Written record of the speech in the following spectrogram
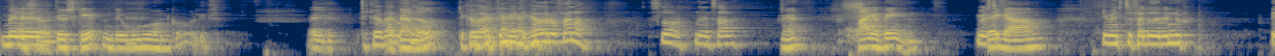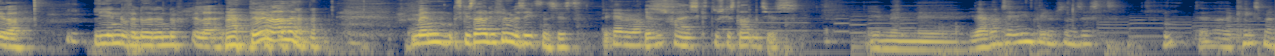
Men Altså, øh, det er jo skæbnen, det er jo uundgåeligt. Hvilket? det kan være, at du der er falder. med. Det kan, være, det, kan, det kan være, du falder. Slår dig ned en trappe. Ja. Trækker benen. Mens du, Begge arme. imens du falder ud af et vindue. Eller lige inden du falder ud af et vindue. Eller, det ved man aldrig. Men skal vi starte med de film, vi har set siden sidst? Det kan vi godt. Jeg synes faktisk, du skal starte, Mathias. Jamen, øh, jeg har kun set en film siden sidst. Hmm? Den hedder Kingsman.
